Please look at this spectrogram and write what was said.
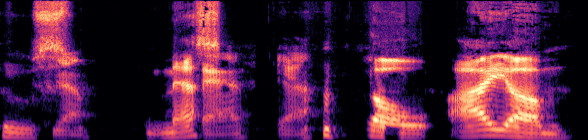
who's yeah mess. Bad. Yeah. so I um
